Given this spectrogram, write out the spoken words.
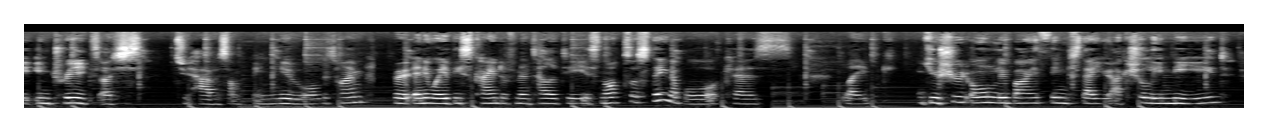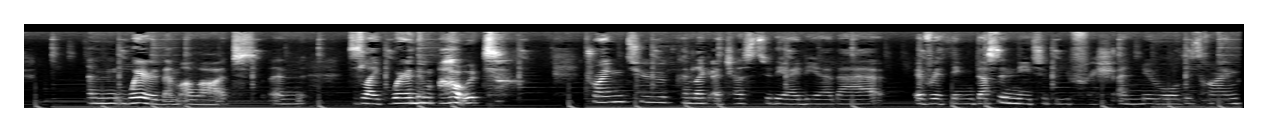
it intrigues us to have something new all the time. But anyway this kind of mentality is not sustainable because like you should only buy things that you actually need and wear them a lot and just like wear them out. Trying to kind of like adjust to the idea that everything doesn't need to be fresh and new all the time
